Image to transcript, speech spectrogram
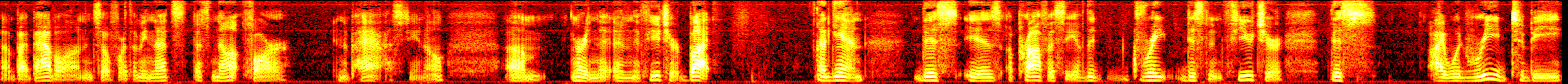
uh, by Babylon and so forth. I mean that's that's not far in the past, you know, um, or in the in the future. But again, this is a prophecy of the great distant future. This I would read to be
